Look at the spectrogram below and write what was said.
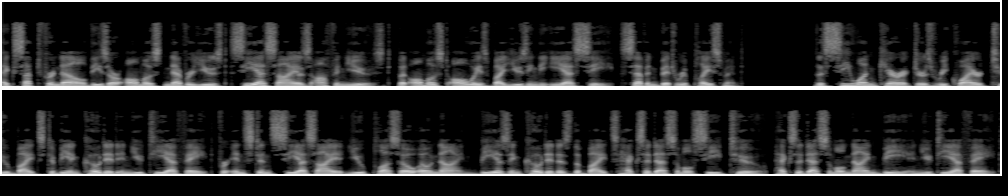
Except for NEL these are almost never used CSI is often used, but almost always by using the ESC, 7-bit replacement. The C1 characters require 2 bytes to be encoded in UTF-8 for instance CSI at U plus 009B is encoded as the bytes hexadecimal C2, hexadecimal 9B in UTF-8.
